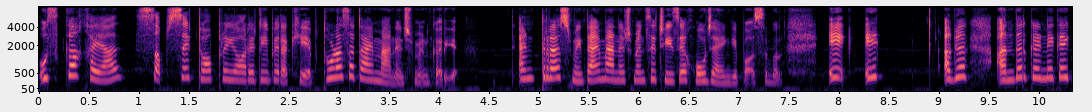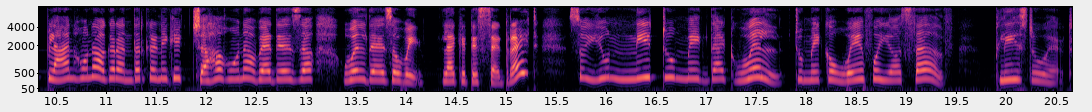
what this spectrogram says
उसका ख्याल सबसे टॉप प्रायोरिटी पे रखिए। थोड़ा सा टाइम मैनेजमेंट करिए। एंड ट्रस्ट में टाइम मैनेजमेंट से चीज़ें हो जाएँगी पॉसिबल एक एक, अगर अंदर करने का एक प्लान हो ना, अगर अंदर करने की एक चाह हो ना where there is a will there is a way like it is set right so you need to make that will to make a way for yourself please do it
